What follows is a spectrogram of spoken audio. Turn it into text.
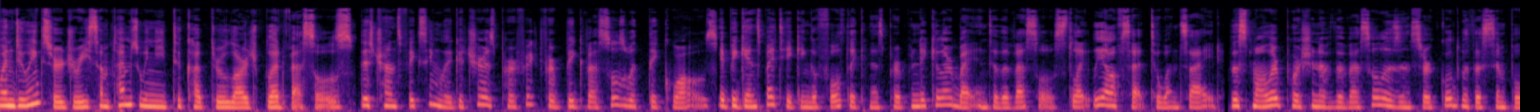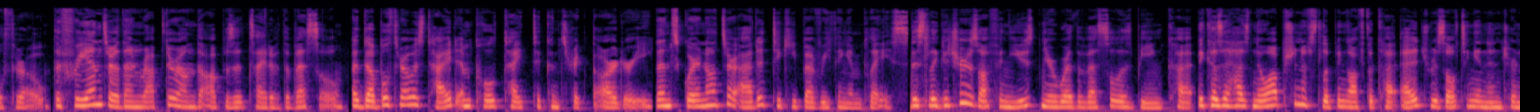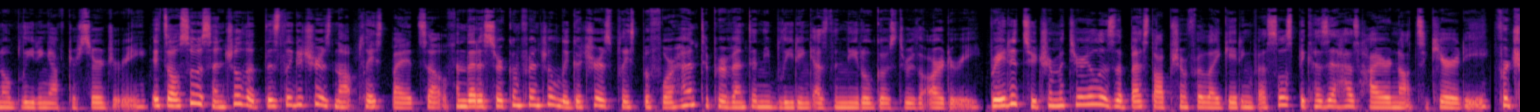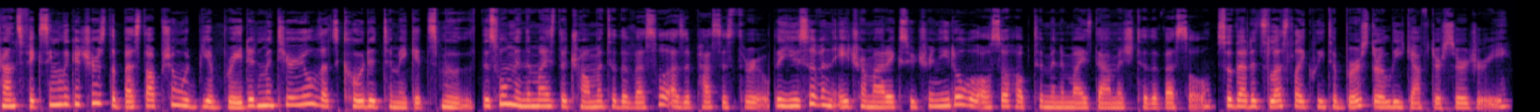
When doing surgery, sometimes we need to cut through large blood vessels. This transfixing ligature is perfect for big vessels with thick walls. It begins by taking a full thickness perpendicular bite into the vessel, slightly offset to one side. The smaller portion of the vessel is encircled with a simple throw. The free ends are then wrapped around the opposite side of the vessel. A double throw is tied and pulled tight to constrict the artery. Then square knots are added to keep everything in place. This ligature is often used near where the vessel is being cut because it has no option of slipping off the cut edge, resulting in internal bleeding after surgery. It's also essential that this ligature is not placed by itself and that a circumferential ligature is placed beforehand to prevent any bleeding as the needle goes through the artery. Braided suture material is the best option for ligating vessels because it has higher knot security. For transfixing ligatures, the best option would be a braided material that's coated to make it smooth. This will minimize the trauma to the vessel as it passes through. The use of an atraumatic suture needle will also help to minimize damage to the vessel, so that it's less likely to burst or leak after surgery.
